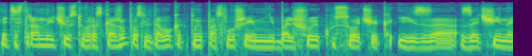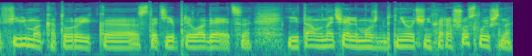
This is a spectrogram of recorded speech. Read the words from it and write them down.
эти странные чувства расскажу после того, как мы послушаем небольшой кусочек из зачина фильма, который к статье прилагается. И там вначале, может быть, не очень хорошо слышно.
